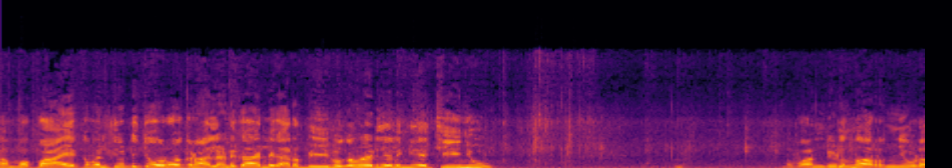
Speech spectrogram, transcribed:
നമ്മ പായൊക്കെ വലിച്ചോട്ട് ചോറ് വെക്കണം. അല്ലാണ്ട് കാര്യമില്ല. കാരണം ബീഫൊക്കെ മേടിച്ചില്ലെങ്കിൽ ചീഞ്ഞു അറിഞ്ഞൂടെ.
